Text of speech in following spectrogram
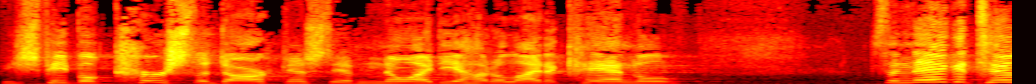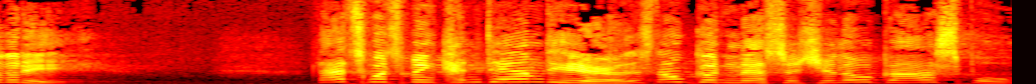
These people curse the darkness, they have no idea how to light a candle. It's the negativity. That's what's been condemned here. There's no good message here, no gospel.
